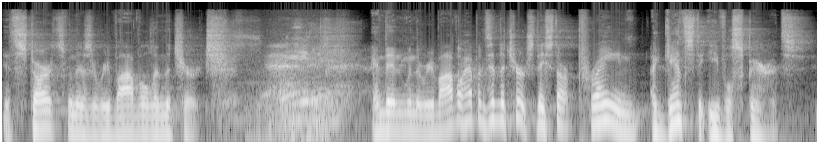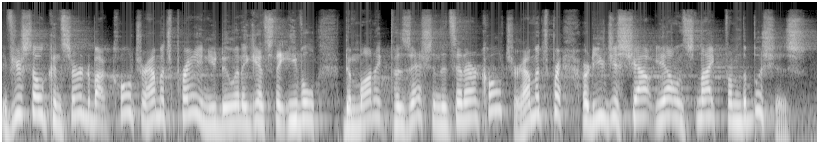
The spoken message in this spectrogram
it starts when there's a revival in the church. Amen. And then when the revival happens in the church, they start praying against the evil spirits. If you're so concerned about culture, how much praying you doing against the evil demonic possession that's in our culture? How much pray? Or do you just shout, yell, and snipe from the bushes?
